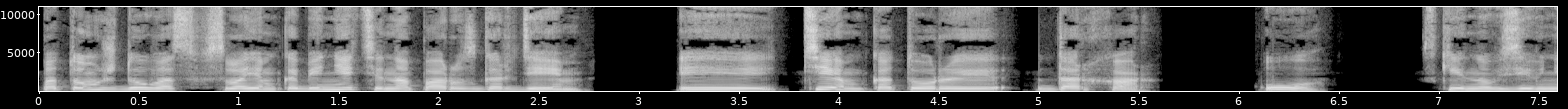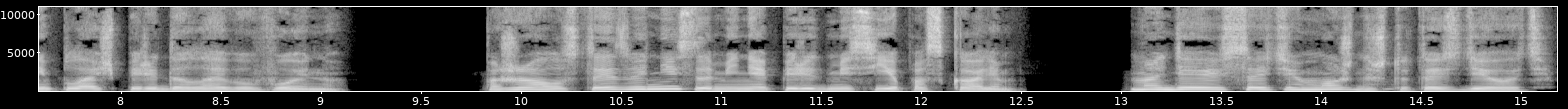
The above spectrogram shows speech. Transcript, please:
потом жду вас в своем кабинете на пару с Гордеем. И тем, который Дархар. О, скинув зимний плащ, передала его воину. Пожалуйста, извинись за меня перед месье Паскалем. Надеюсь, с этим можно что-то сделать.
